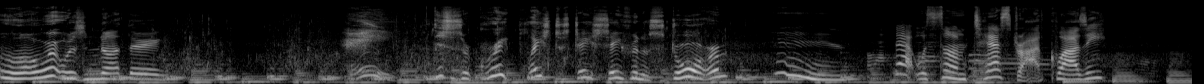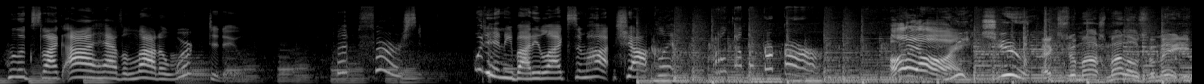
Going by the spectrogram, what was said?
Oh, it was nothing. Hey, this is a great place to stay safe in a storm. Hmm, that was some test drive, Kwazii. Looks like I have a lot of work to do. But first, would anybody like some hot chocolate? Aye, aye! Me too. Extra marshmallows for me.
